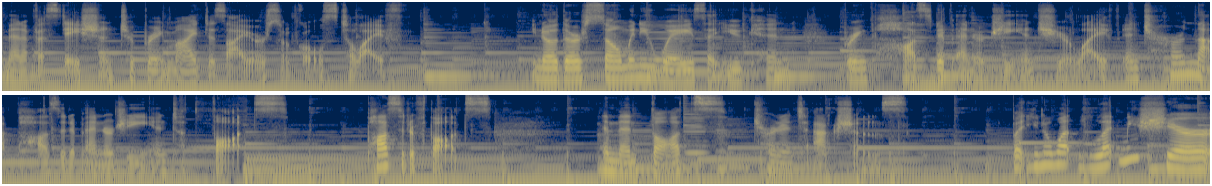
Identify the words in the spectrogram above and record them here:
manifestation to bring my desires or goals to life? You know, there's so many ways that you can bring positive energy into your life and turn that positive energy into thoughts, positive thoughts, and then thoughts turn into actions. But you know what? Let me share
